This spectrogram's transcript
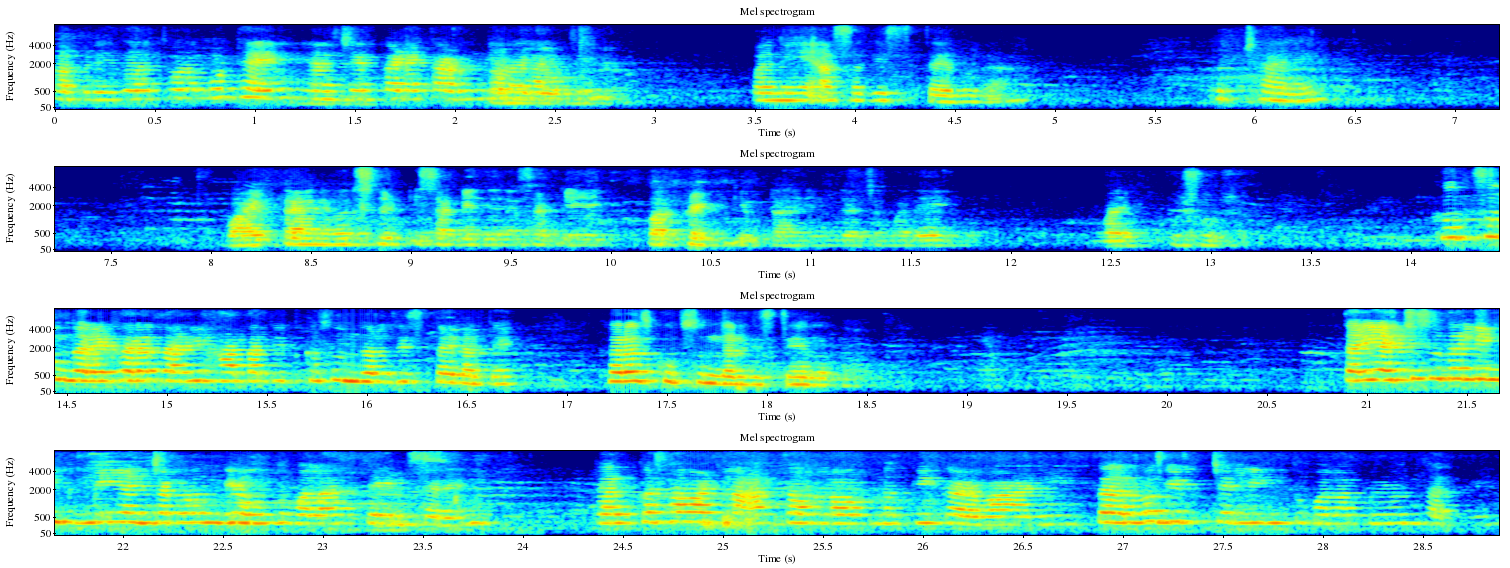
बापरे जरा थोडं मोठं आहे. यांच्या कड्या काढून घ्याव्या लागतील. पण हे असं दिसतंय बघा. खूप छान आहे. वाईफ अॅनिव्हर्सरी साठी देण्यासाठी एक परफेक्ट गिफ्ट आहे. ज्याच्यामध्ये वाईफ खुश होऊ शकते. खूप सुंदर आहे. खरंच आणि हातात इतकं सुंदर दिसतंय ना ते. खरंच खूप सुंदर दिसते बघा. तर याची सुद्धा लिंक मी यांच्याकडून घेऊन तुम्हाला सेंड करेन. तर कसा वाटला आजचा ब्लॉग नक्की कळवा आणि सर्व गिफ्टचे लिंक तुम्हाला मिळून जातील.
